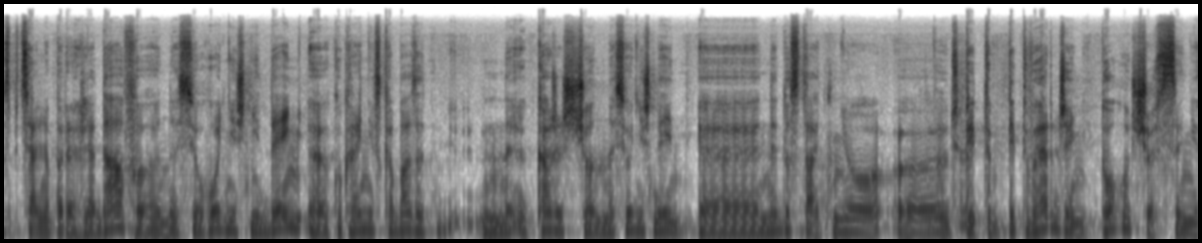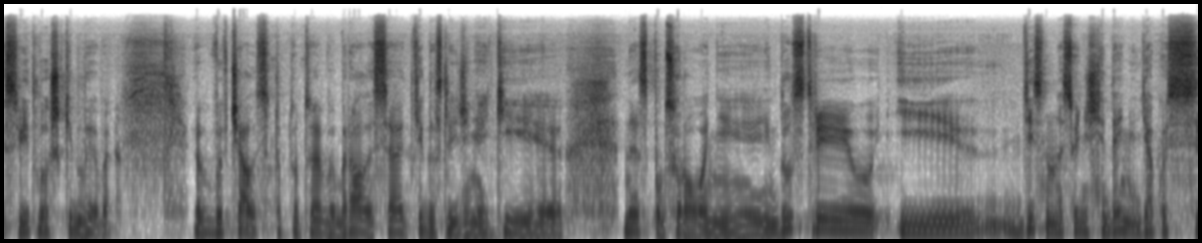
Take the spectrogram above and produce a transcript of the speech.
Спеціально переглядав Е, на сьогоднішній день. е, Кокренівська база е, каже, що на сьогоднішній день е, недостатньо е, під, підтверджень того, що синє світло шкідливе. Вивчалися, тобто вибиралися ті дослідження, які не спонсоровані індустрією, і дійсно на сьогоднішній день якось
